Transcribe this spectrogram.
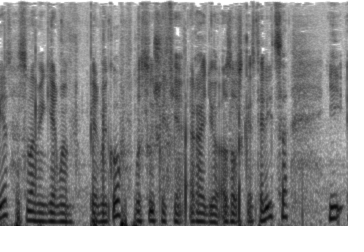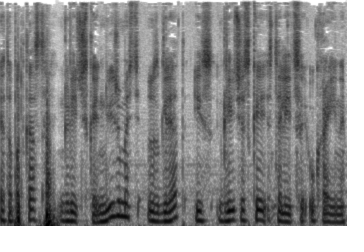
привет, с вами Герман Пермяков, вы слышите радио «Азовская столица» и это подкаст «Греческая недвижимость. Взгляд из греческой столицы Украины».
